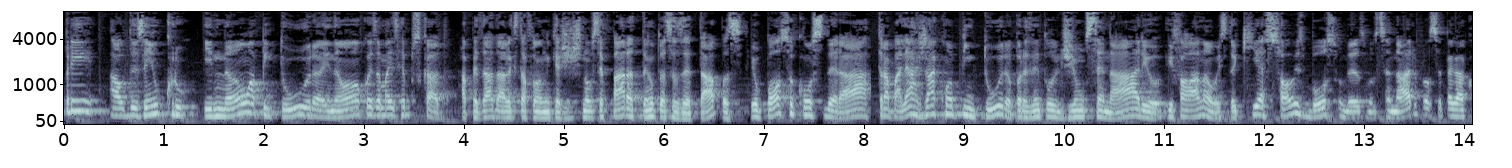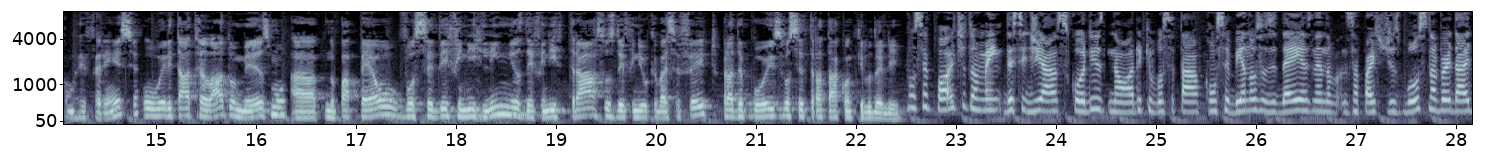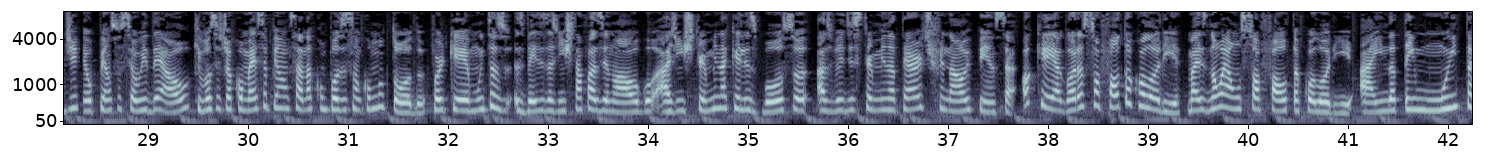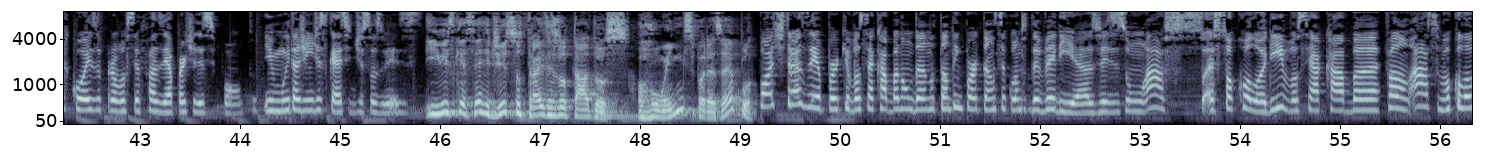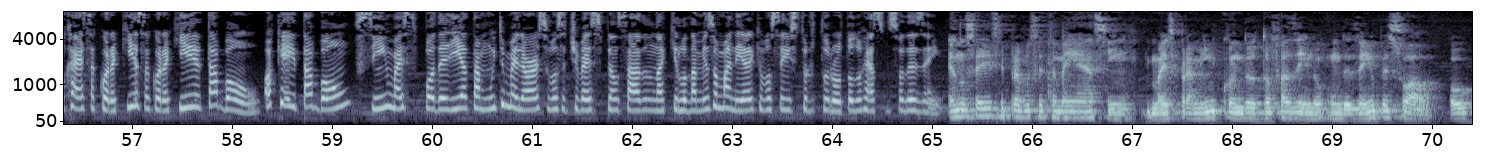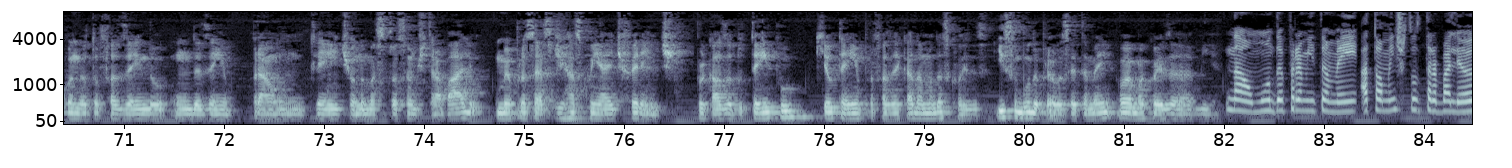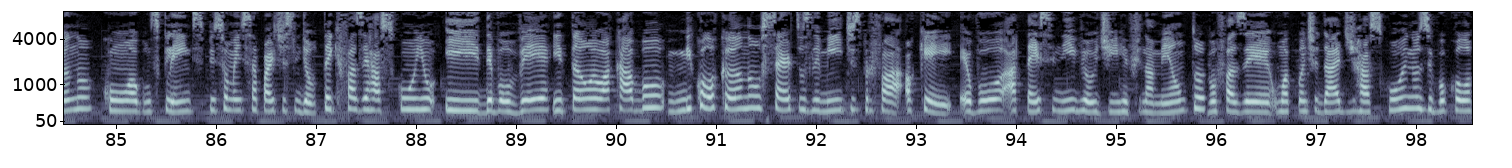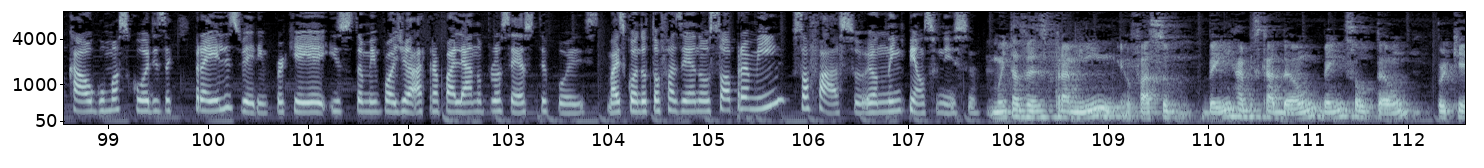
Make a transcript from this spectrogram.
sempre ao desenho cru, e não a pintura, e não a uma coisa mais rebuscada. Apesar da Alex estar tá falando que a gente não separa tanto essas etapas, eu posso considerar trabalhar já com a pintura, por exemplo, de um cenário, e falar, não, isso daqui é só o esboço mesmo do cenário para você pegar como referência, ou ele tá atrelado mesmo a, no papel, você definir linhas, definir traços, definir o que vai ser feito, para depois você tratar com aquilo dali. Você pode também decidir as cores na hora que você tá concebendo as suas ideias, né, nessa parte de esboço, na verdade, eu penso ser o ideal que você já comece a pensar na composição como um todo. Porque muitas vezes a gente tá fazendo algo, a gente termina aquele esboço, às vezes termina até a arte final e pensa, ok, agora só falta colorir. Mas não é um só falta colorir. Ainda tem muita coisa para você fazer a partir desse ponto. E muita gente esquece disso às vezes. E o esquecer disso traz resultados ruins, por exemplo? Pode trazer, porque você acaba não dando tanta importância quanto deveria. Às vezes um, ah, é só colorir, você acaba falando, ah, se vou colocar essa cor aqui, essa cor aqui, tá bom. Ok, tá bom, sim, mas poderia estar tá muito melhor se você tivesse pensado naquilo da mesma maneira que você estruturou todo o resto do seu desenho. Eu não sei se para você também é assim, mas para mim, quando eu tô fazendo um desenho pessoal ou quando eu tô fazendo um desenho para um cliente ou numa situação de trabalho, o meu processo de rascunhar é diferente, por causa do tempo que eu tenho para fazer cada uma das coisas. Isso muda para você também ou é uma coisa minha? Não, muda para mim também. Atualmente estou trabalhando com alguns clientes, principalmente essa parte assim de eu ter que fazer rascunho e devolver, então eu acabo me colocando certos limites para falar, OK, eu vou até esse nível de refinamento, vou fazer uma quantidade de rascunhos e vou colocar algumas cores aqui para eles verem, porque isso também pode atrapalhar no processo depois. Mas quando eu tô fazendo só pra mim, só faço. Eu nem penso nisso. Muitas vezes para mim, eu faço bem rabiscadão, bem soltão porque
